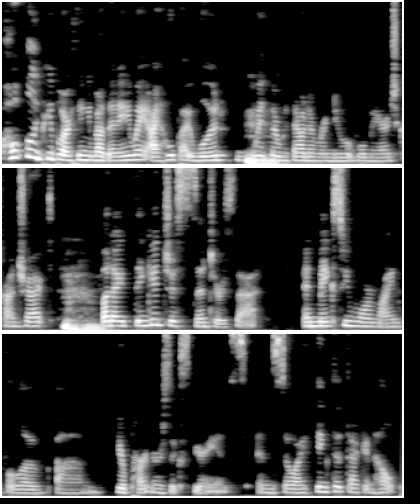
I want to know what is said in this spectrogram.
hopefully people are thinking about that anyway I hope I would with Mhm. or without a renewable marriage contract Mm-hmm. but I think it just centers that and makes you more mindful of um, your partner's experience. And so I think that that can help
